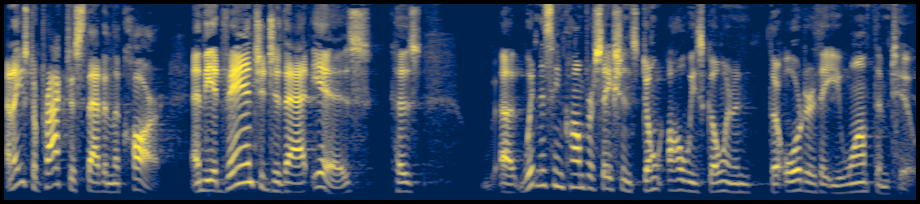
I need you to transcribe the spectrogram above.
And I used to practice that in the car. And the advantage of that is, because uh, witnessing conversations don't always go in the order that you want them to.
